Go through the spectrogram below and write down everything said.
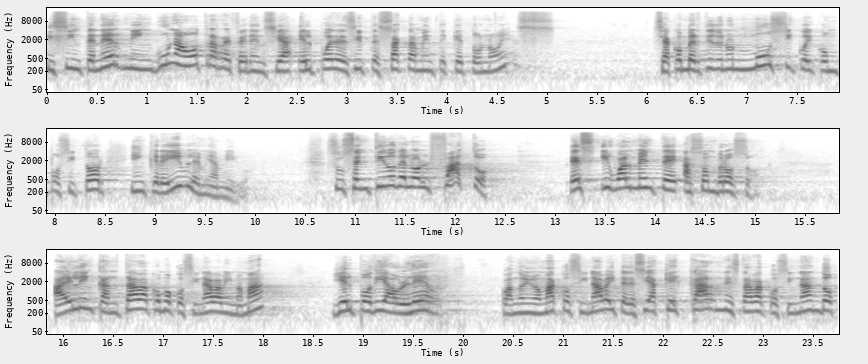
y sin tener ninguna otra referencia, él puede decirte exactamente qué tono es. Se ha convertido en un músico y compositor increíble, mi amigo. Su sentido del olfato es igualmente asombroso. A él le encantaba cómo cocinaba mi mamá y él podía oler cuando mi mamá cocinaba y te decía qué carne estaba cocinando,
